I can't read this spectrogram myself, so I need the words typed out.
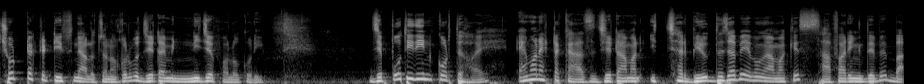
ছোট্ট একটা টিপস নিয়ে আলোচনা করব, যেটা আমি নিজে ফলো করি। যে প্রতিদিন করতে হয় এমন একটা কাজ যেটা আমার ইচ্ছার বিরুদ্ধে যাবে এবং আমাকে সাফারিং দেবে বা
